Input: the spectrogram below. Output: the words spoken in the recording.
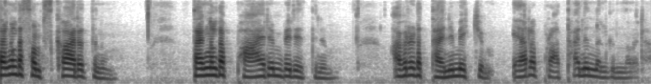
തങ്ങളുടെ സംസ്കാരത്തിനും തങ്ങളുടെ പാരമ്പര്യത്തിനും അവരുടെ തനിമയ്ക്കും ഏറെ പ്രാധാന്യം നൽകുന്നവരാണ്.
